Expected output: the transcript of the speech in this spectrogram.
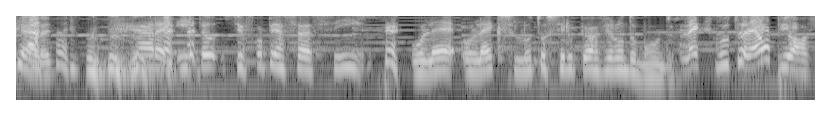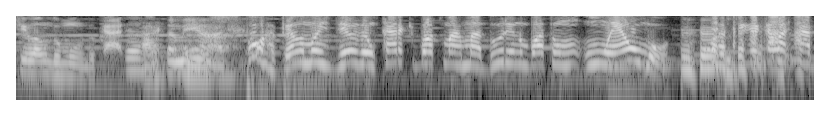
cara, tipo, Cara, então, se for pensar assim, o, Le- o Lex Luthor seria o pior vilão do mundo. Lex Luthor é o pior vilão do mundo, cara. Ah, Também que acho. Porra, pelo amor de Deus, é um cara que bota uma armadura e não bota um, um elmo. Porra, fica aquela ca-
